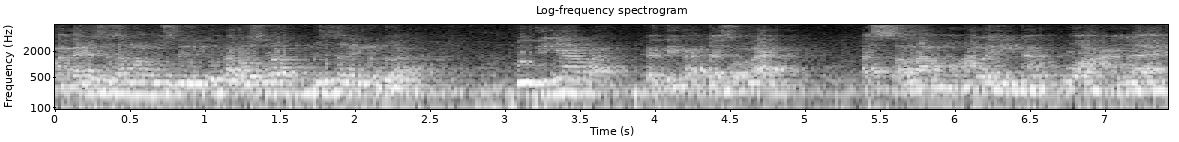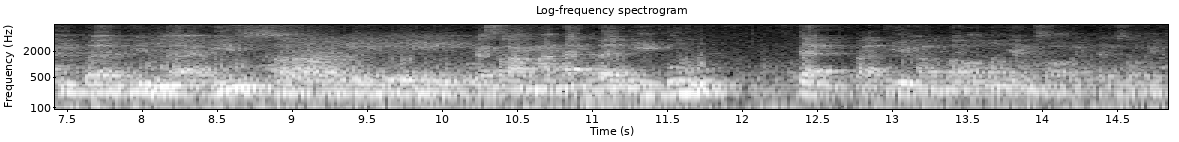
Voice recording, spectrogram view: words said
Makanya sesama muslim itu kalau sholat itu mesti saling mendoakan. buktinya apa ketika ada sholat Assalamu alaina wa ala ibadillahi keselamatan bagiku dan bagi hamba Allah yang soleh dan soleh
